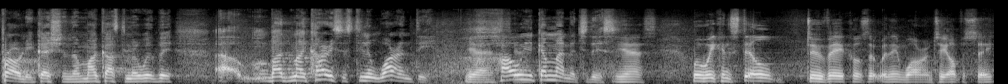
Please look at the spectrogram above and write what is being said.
probably question of my customer will be, but my car is still in warranty. Yes, How yeah. you can manage this? Yes. Well, we can still do vehicles that are within warranty, obviously,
